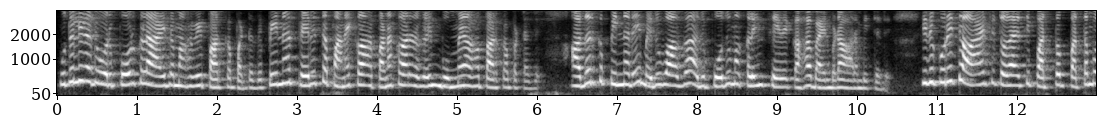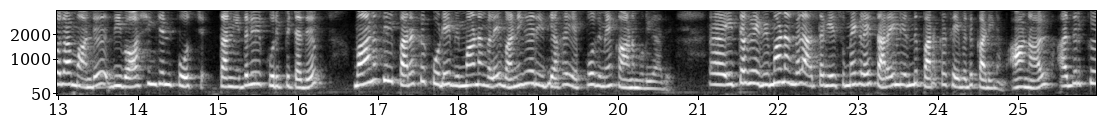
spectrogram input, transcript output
முதலில் அது ஒரு போர்க்கள ஆயுதமாகவே பார்க்கப்பட்டது. பின்னர் பெருத்த பணக்கா பணக்காரர்களின் பொம்மையாக பார்க்கப்பட்டது. அதற்கு பின்னரே மெதுவாக அது பொதுமக்களின் சேவைக்காக பயன்பட ஆரம்பித்தது. இது குறித்து ஆயிரத்தி தொள்ளாயிரத்தி பத்த பத்தொன்பதாம் ஆண்டு தி வாஷிங்டன் போஸ்ட் தன் இதழில் குறிப்பிட்டது வானத்தில் பறக்கக்கூடிய விமானங்களை வணிக ரீதியாக எப்போதுமே காண முடியாது. இத்தகைய விமானங்கள் அத்தகைய சுமைகளை தரையிலிருந்து பறக்க செய்வது கடினம். ஆனால் அதற்கு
